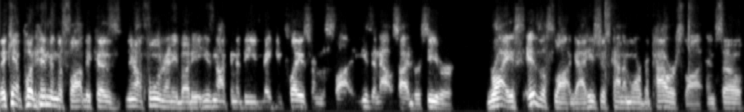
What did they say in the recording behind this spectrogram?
They can't put him in the slot because you're not fooling anybody. He's not going to be making plays from the slot. He's an outside receiver. Rice is a slot guy. He's just kind of more of a power slot. And so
